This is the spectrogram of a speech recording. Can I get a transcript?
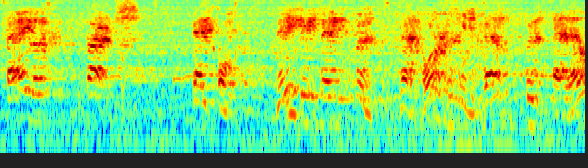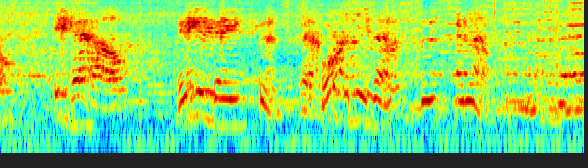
veilig thuis. Kijk op www.verborgeninvelp.nl Ik herhaal www.verborgeninvelp.nl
